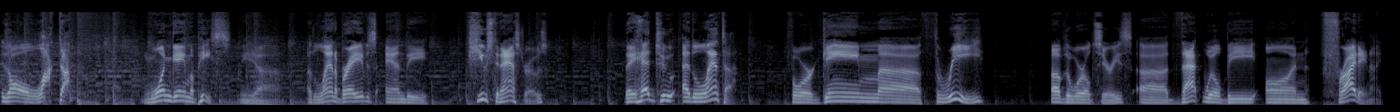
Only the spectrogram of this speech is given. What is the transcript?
is all locked up. One game apiece. The uh, Atlanta Braves and the Houston Astros. They head to Atlanta for game uh, three of the World Series. Uh, that will be on Friday night.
